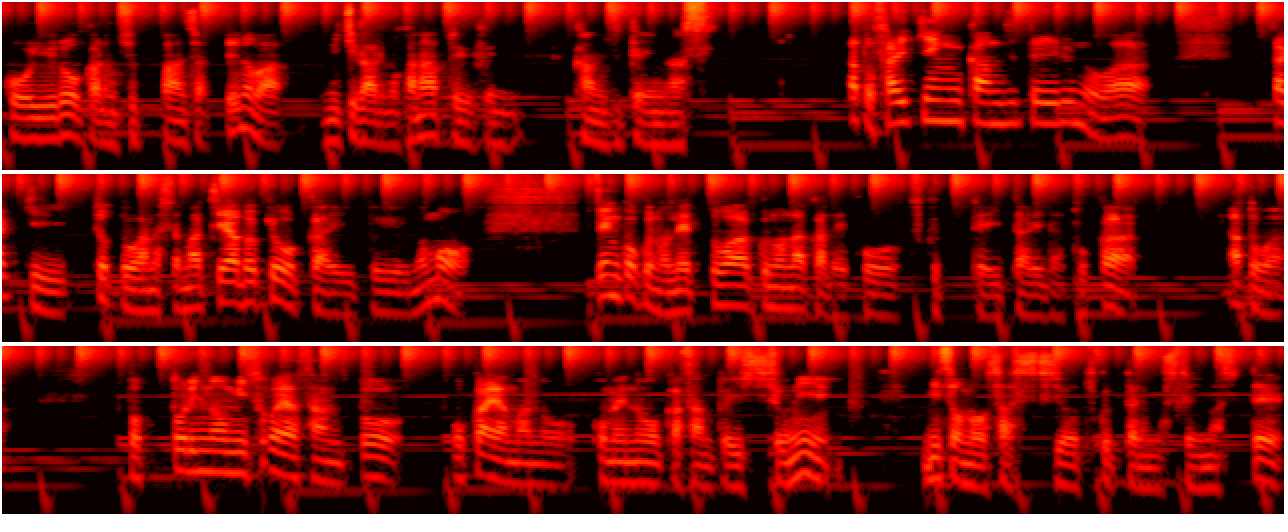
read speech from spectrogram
こういうローカルの出版社っていうのは道があるのかなというふうに感じています。あと最近感じているのはさっきちょっとお話した町宿協会というのも全国のネットワークの中でこう作っていたりだとかあとは鳥取の味噌屋さんと岡山の米農家さんと一緒に味噌の冊子を作ったりもしていまして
